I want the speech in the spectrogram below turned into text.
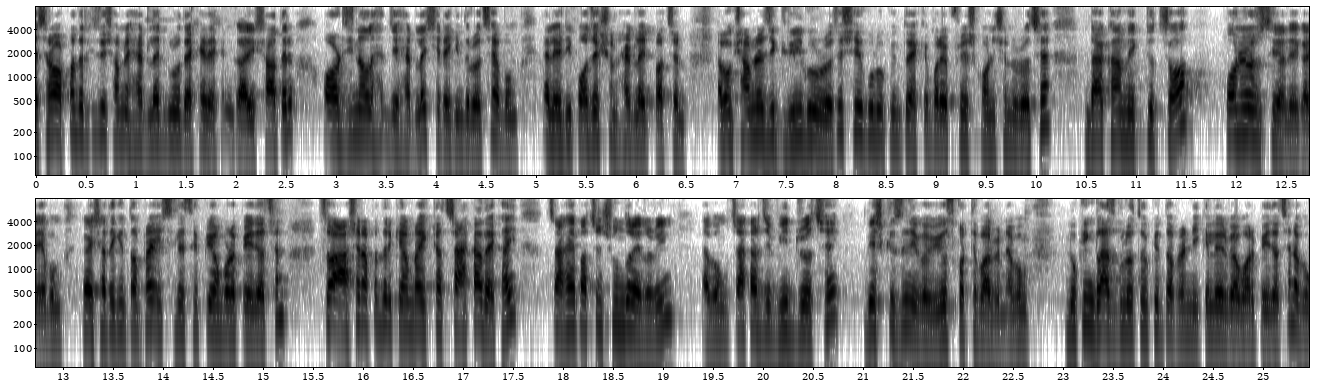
এছাড়াও আপনাদের কিছু সামনে হেডলাইটগুলো দেখে দেখেন গাড়ির সাথের অরিজিনাল যে হেডলাইট সেটাই কিন্তু রয়েছে এবং এলইডি প্রজেকশন হেডলাইট পাচ্ছেন। এবং সামনের যে গ্রিলগুলো রয়েছে, সেগুলো কিন্তু একেবারে ফ্রেশ কন্ডিশনে রয়েছে। ঢাকা মেকটু চ, পনেরো সিরিয়ালের গাড়ি এবং গাড়ির সাথে কিন্তু আপনারা স্টিলের সেফটি নম্বরে পেয়ে যাচ্ছেন। সো আসেন আপনাদেরকে আমরা একটা চাকা দেখাই। চাকায় পাচ্ছেন সুন্দর এলোরিং এবং চাকার যে ভিড রয়েছে বেশ কিছুদিন এভাবে ইউজ করতে পারবেন এবং লুকিং গ্লাসগুলোতেও কিন্তু আপনার নিকেলের ব্যবহার পেয়ে যাচ্ছেন এবং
